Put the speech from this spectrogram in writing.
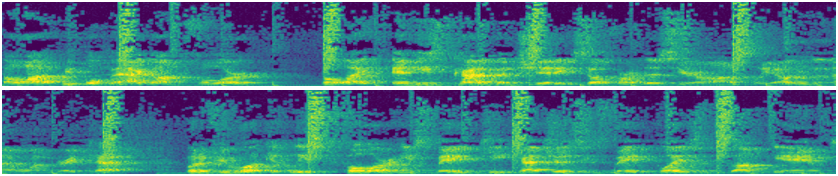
a lot of people bag on Fuller, but like, and he's kind of been shitty so far this year, honestly, other than that one great catch. But if you look, at least Fuller, he's made key catches, he's made plays in some games.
